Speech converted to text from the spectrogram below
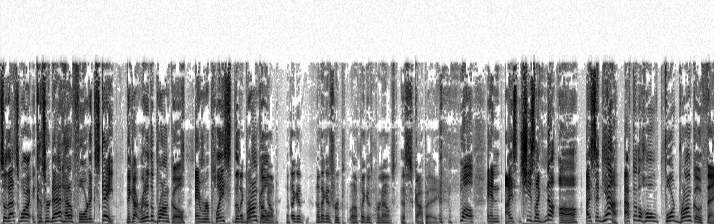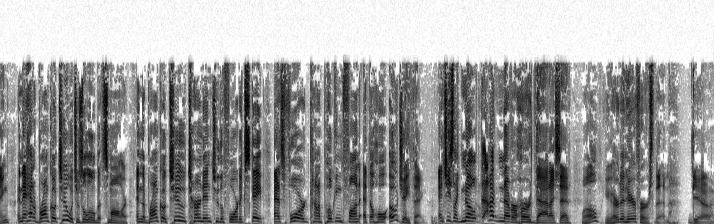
So that's why, because her dad had a Ford Escape. They got rid of the Bronco and replaced the I Bronco I think it. I think it's. I think it's pronounced escape. Well, and I, she's like, nuh-uh. I said, yeah, after the whole Ford Bronco thing, and they had a Bronco 2, which was a little bit smaller, and the Bronco 2 turned into the Ford Escape as Ford kind of poking fun at the whole OJ thing. And she's like, no, I've never heard that. I said, well, you heard it here first then. yeah,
